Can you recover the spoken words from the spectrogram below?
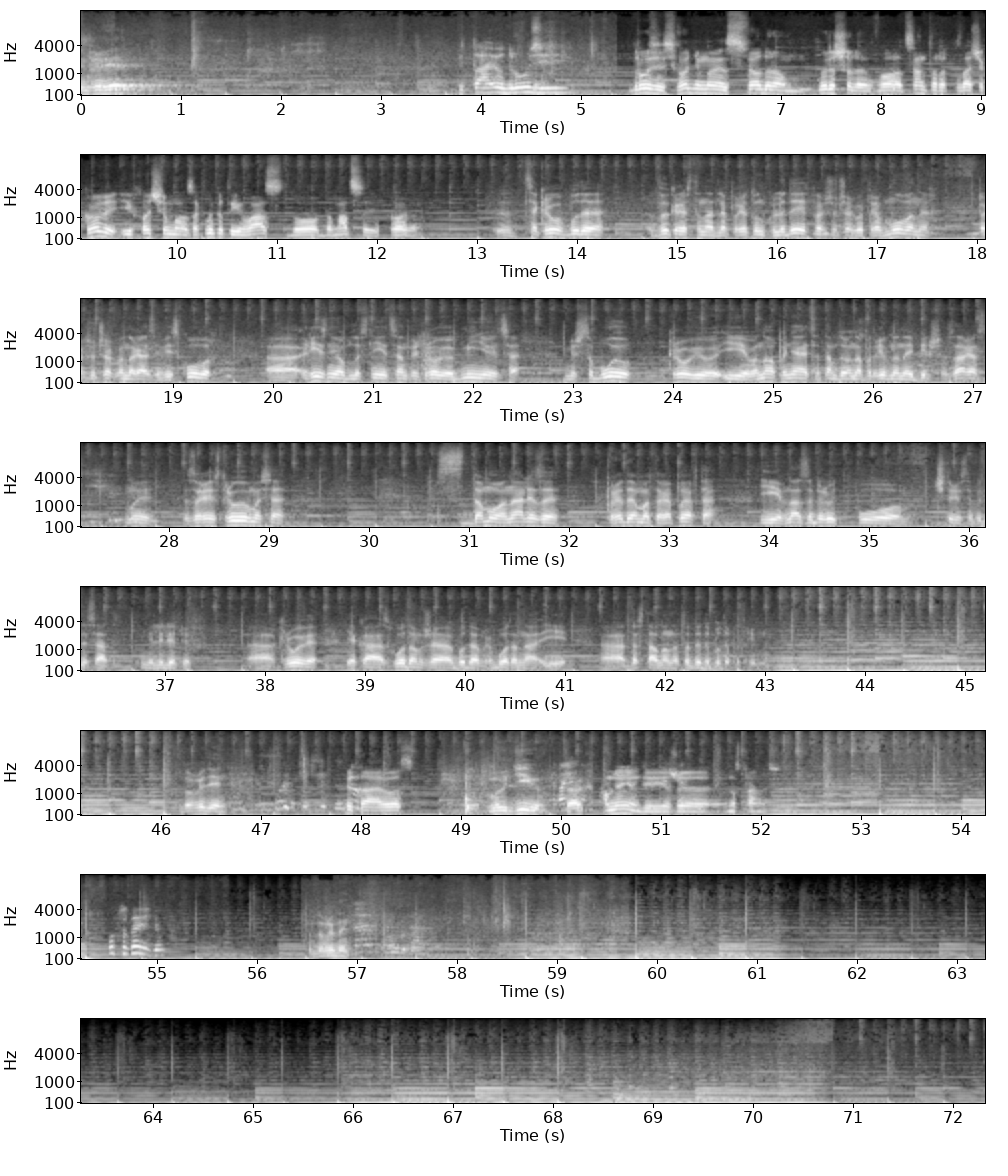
Всім привіт! Вітаю, друзі! Друзі, сьогодні ми з Федором вирішили в центр здачі крові і хочемо закликати і вас до донації крові. Ця кров буде використана для порятунку людей, в першу чергу травмованих, в першу чергу наразі військових. Е, різні обласні центри крові обмінюються між собою кров'ю, і вона опиняється там, де вона потрібна найбільше. Зараз ми зареєструємося здамо аналізи, пройдемо терапевта, і в нас заберуть по 450 мл крові, яка згодом вже буде обработана і е, доставлена туди, де буде потрібно. Добрий день. Вітаю вас. Ми в дію, так? А у меня нет денег, я же иностранец. Вот туда идем. Добрий день.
